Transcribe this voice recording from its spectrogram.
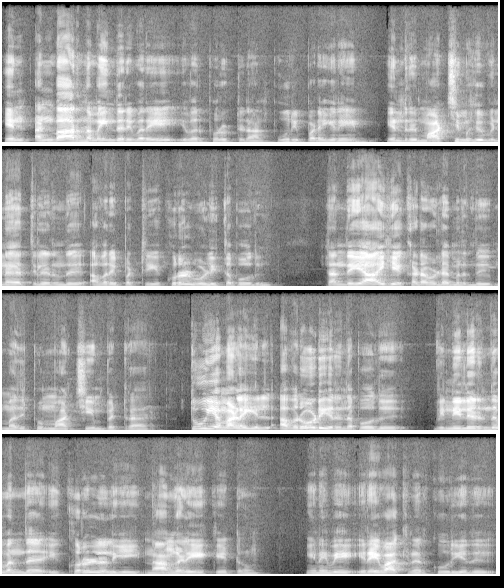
என் அன்பார்ந்த மைந்தர் இவரே இவர் பொருட்டு நான் பூரிப்படைகிறேன் என்று மாட்சிமிகு விண்ணகத்திலிருந்து அவரை பற்றிய குரல் ஒழித்தபோது தந்தையாகிய கடவுளிடமிருந்து மதிப்பும் மாட்சியும் பெற்றார். தூய மலையில் அவரோடு இருந்தபோது விண்ணிலிருந்து வந்த இக்குரலொலியை நாங்களே கேட்டோம். எனவே இறைவாக்கினர் கூறியது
